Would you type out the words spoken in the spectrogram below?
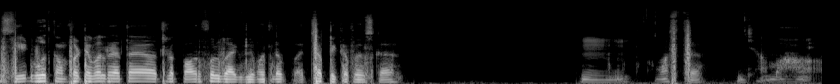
सीट बहुत कंफर्टेबल रहता है और थोड़ा पावरफुल बाइक भी मतलब अच्छा पिकअप है उसका। हम्म। मस्त है। यामाहा।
